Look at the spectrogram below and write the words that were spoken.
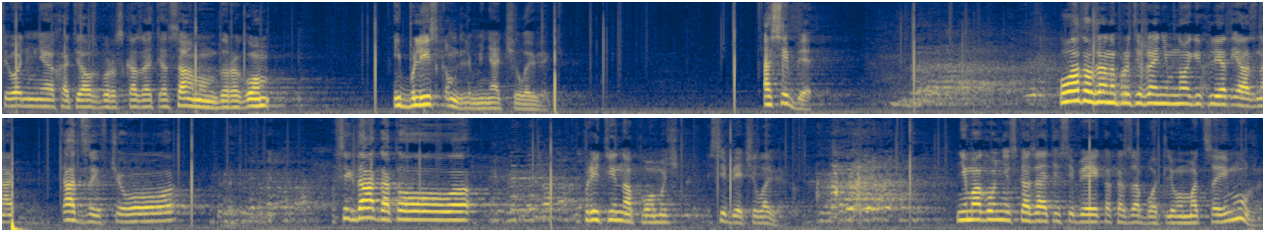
Сегодня мне хотелось бы рассказать о самом дорогом и близком для меня человеке. О себе. Вот уже на протяжении многих лет я знаю отзывчивого, всегда готового прийти на помощь себе человека. Не могу не сказать о себе и как о заботливом отце и муже.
